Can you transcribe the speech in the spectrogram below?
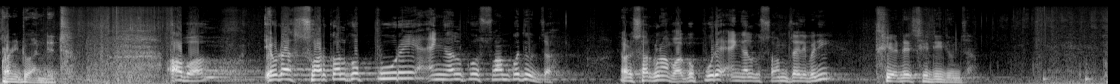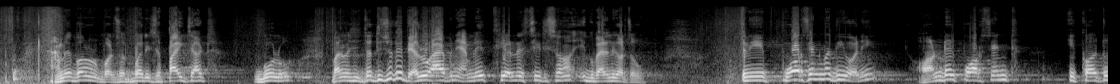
ट्वेन्टी टू हन्ड्रेड अब एउटा सर्कलको पुरै एङ्गलको सम कति हुन्छ? एउटा सर्कलमा भएको पुरै एङ्गलको सम चाहिँ पनि थ्री हन्ड्रेड सिक्सटी हुन्छ। हामीले बनाउनुपर्छ। बढी छ। पाइ चार्ट गोल। हो भनेपछि जतिसुकै भ्यालु आए पनि हामीले थ्री हन्ड्रेड सिक्सटीसँग इक्भ्यालेन्ट गर्छौँ। अनि पर्सेन्टमा दियो भने hundred percent equal to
